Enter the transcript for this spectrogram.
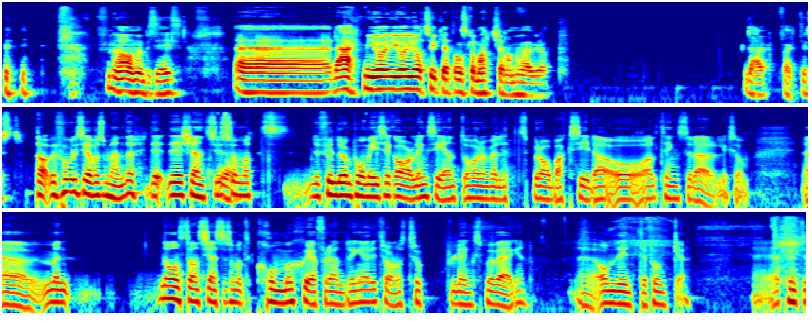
Ja, men precis. Eh, nej, men jag, jag, jag tycker att de ska matcha dem högre upp. Där, faktiskt. Ja, vi får väl se vad som händer Det, det känns ju Ja. som att Nu fyllde de på med Isak Arling sent och har en väldigt bra backsida och allting sådär liksom Eh, Men Någonstans känns det som att det kommer ske förändringar i Tranås trupp längs med vägen eh, Om det inte funkar Eh, Jag tror inte,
